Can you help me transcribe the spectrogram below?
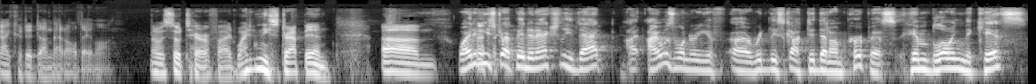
I could have done that all day long. I was so terrified. Why didn't he strap in? Um, Why didn't he strap in? And actually, that I, I was wondering if uh, Ridley Scott did that on purpose. Him blowing the kiss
